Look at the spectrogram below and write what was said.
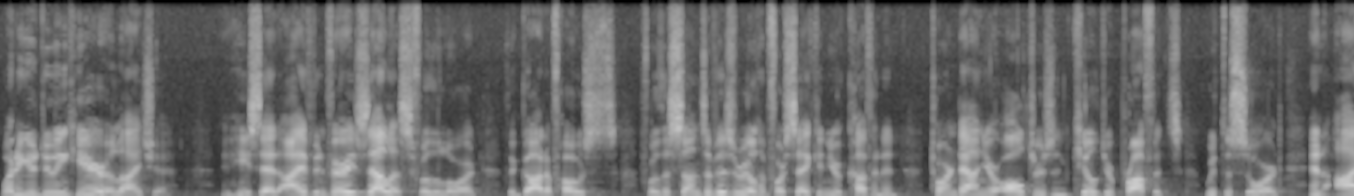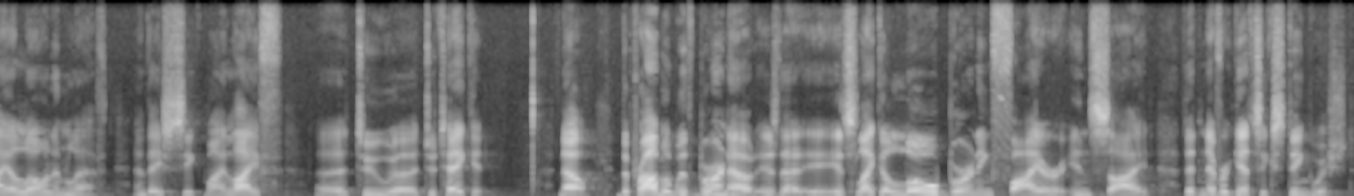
What are you doing here, Elijah? And he said, I have been very zealous for the Lord, the God of hosts, for the sons of Israel have forsaken your covenant, torn down your altars, and killed your prophets with the sword, and I alone am left, and they seek my life uh, to, uh, to take it. Now, the problem with burnout is that it's like a low burning fire inside that never gets extinguished.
